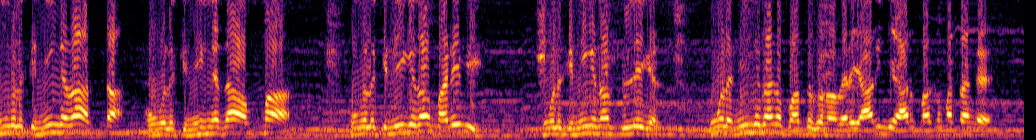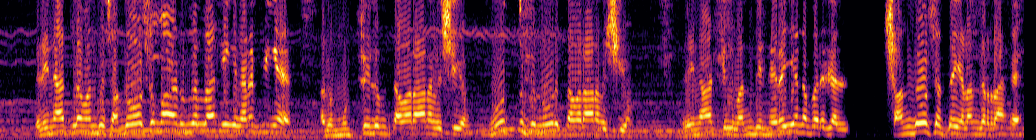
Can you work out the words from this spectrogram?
உங்களுக்கு நீங்க தான் அத்தா உங்களுக்கு நீங்க தான் அம்மா உங்களுக்கு நீங்க தான் மனைவி உங்களுக்கு நீங்க தான் பிள்ளைகள். உங்களை நீங்க தாங்க பாத்துக்கணும் வேற யாரும் இங்க யாரும் பார்க்க மாட்டாங்க. வெளிநாட்டுல வந்து சந்தோஷமா இருந்தெல்லாம் நீங்க நினைப்பீங்க. அது முற்றிலும் தவறான விஷயம். நூத்துக்கு நூறு தவறான விஷயம். வெளிநாட்டில் வந்து நிறைய நபர்கள் சந்தோஷத்தை இழந்துடுறாங்க.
